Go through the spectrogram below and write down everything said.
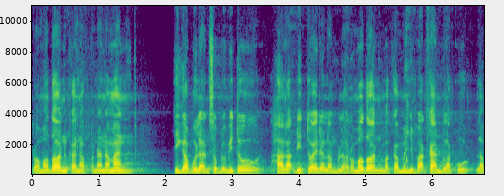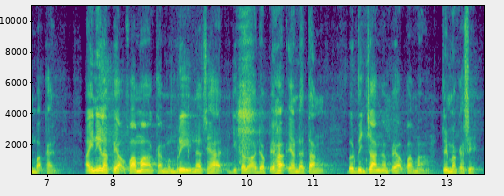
Ramadan kerana penanaman tiga bulan sebelum itu harap dituai dalam bulan Ramadan maka menyebabkan berlaku lambakan. Ha, inilah pihak FAMA akan memberi nasihat jika ada pihak yang datang berbincang dengan pihak FAMA. Terima kasih.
